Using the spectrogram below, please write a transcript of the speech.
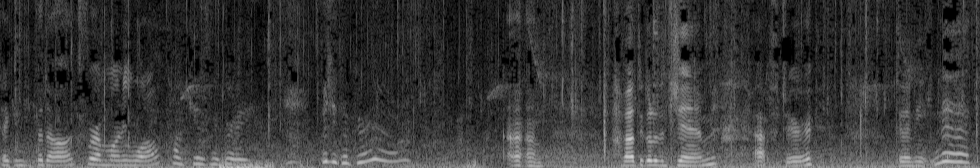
Taking the dog for a morning walk. How cute is Gray? Pretty good girl. Um, about to go to the gym after. Gonna meet Nick.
